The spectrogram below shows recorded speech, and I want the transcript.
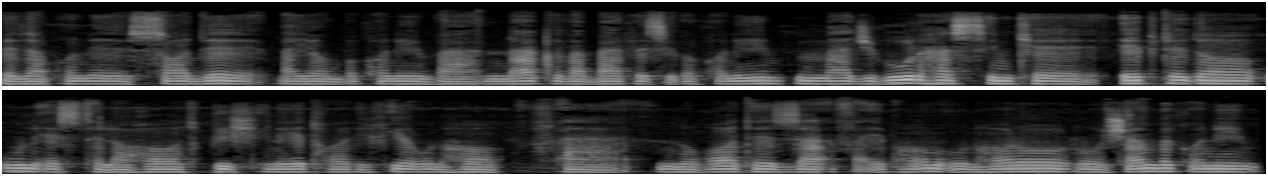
به زبان ساده بیان بکنیم و نقل و بررسی بکنیم مجبور هستیم که ابتدا اون اصطلاحات پیشینه تاریخی اونها و نقاط ضعف و ابهام اونها رو روشن بکنیم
